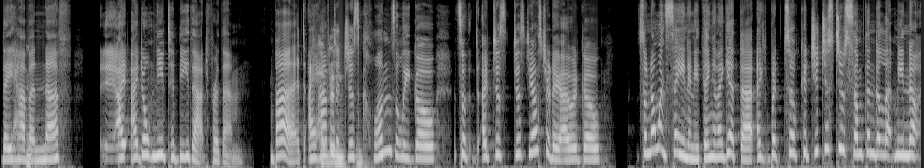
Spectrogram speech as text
They have mm-hmm. enough I, I don't need to be that for them but I have been, to just clumsily go. So I just just yesterday I would go. So no one's saying anything, and I get that. I, but so could you just do something to let me know?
